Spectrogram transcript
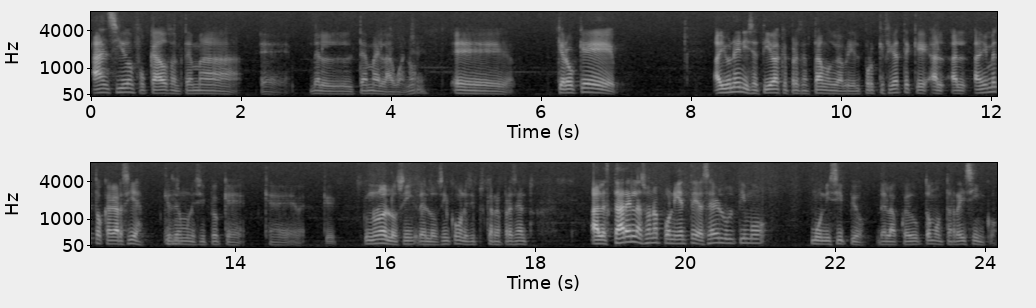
han sido enfocados al tema eh, del tema del agua, ¿no? Eh, creo que hay una iniciativa que presentamos, Gabriel, porque fíjate que a mí me toca García, que es el municipio que, uno de los, de los cinco municipios que represento. Al estar en la zona poniente y hacer el último municipio del acueducto Monterrey 5,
